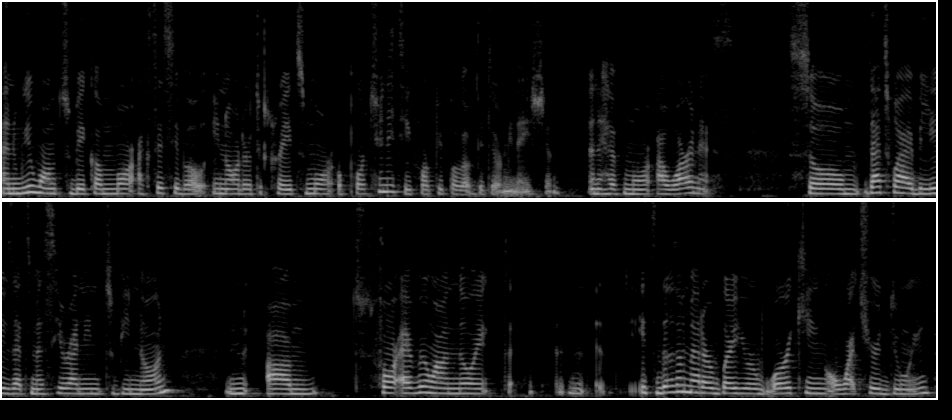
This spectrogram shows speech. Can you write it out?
and we want to become more accessible in order to create more opportunity for people of determination and have more awareness. So um, that's why I believe that Masira needs to be known. Um, for everyone knowing, it doesn't matter where you're working or what you're doing.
